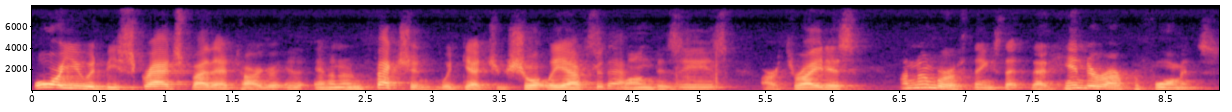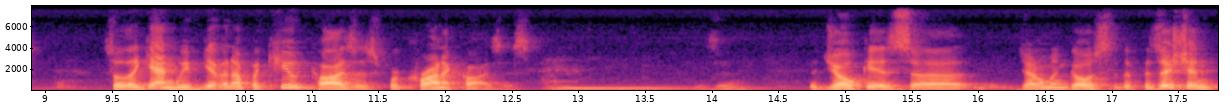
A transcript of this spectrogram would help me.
Or you would be scratched by that tiger and an infection would get you shortly after that. Lung disease, arthritis, a number of things that, that hinder our performance. So again, we've given up acute causes for chronic causes. The joke is, uh, gentleman goes to the physician,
